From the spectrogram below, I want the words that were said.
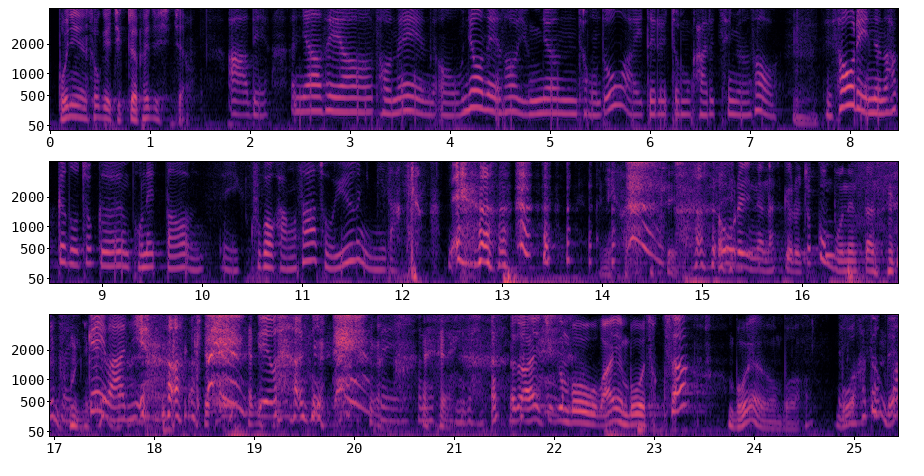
본인 소개 직접 해주시죠. 아, 네. 안녕하세요. 저는 어, 5년에서 6년 정도 아이들을 좀 가르치면서 음. 네, 서울에 있는 학교도 조금 보냈던 네, 국어 강사 조윤입니다. 아니 글쎄, 서울에 있는 학교를 조금 보냈다는 게 네, 뭡니까? 꽤 많이 꽤 많이 네, 보냈습니다. 그래서 아니 지금 뭐 아예 뭐 석사 뭐예요 뭐 뭐 네, 하던데?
